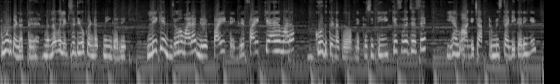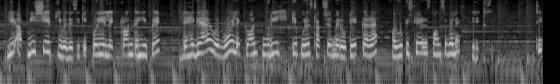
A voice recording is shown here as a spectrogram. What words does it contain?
पुअर कंडक्टर है। मतलब वो इलेक्ट्रिसिटी को कंडक्ट नहीं कर रही। लेकिन जो हमारा ग्रेफाइट है ग्रेफाइट क्या है हमारा? गुड कंडक्टर ऑफ़ इलेक्ट्रिसिटी किस वजह से? ये हम आगे चैप्टर में स्टडी करेंगे। ये अपनी शेप की वजह से कि कोई इलेक्ट्रॉन कहीं पे रह गया है और वो इलेक्ट्रॉन पूरी के पूरे स्ट्रक्चर में रोटेट कर रहा है और वो किसके लिए रिस्पॉन्सिबल है? इलेक्ट्रिसिटी ठीक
